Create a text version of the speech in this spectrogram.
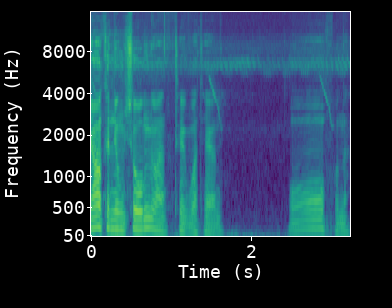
ย่อขึ้นยงสูงด้วยถึกบ่แถวนี้โอ้พุ่นนะ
